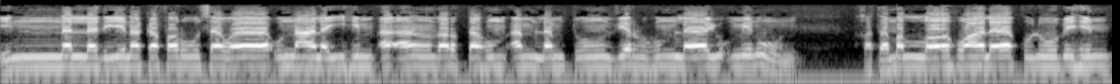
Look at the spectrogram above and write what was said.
إن الذين كفروا سواء عليهم أأنذرتهم أم لم تنذرهم لا يؤمنون. ختم الله على قلوبهم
